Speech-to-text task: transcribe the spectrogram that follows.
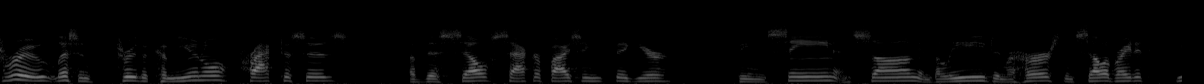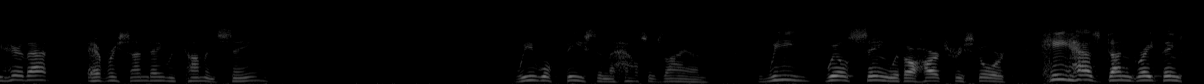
Through, listen, through the communal practices of this self sacrificing figure being seen and sung and believed and rehearsed and celebrated. Do you hear that? Every Sunday we come and sing. We will feast in the house of Zion. We will sing with our hearts restored. He has done great things.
